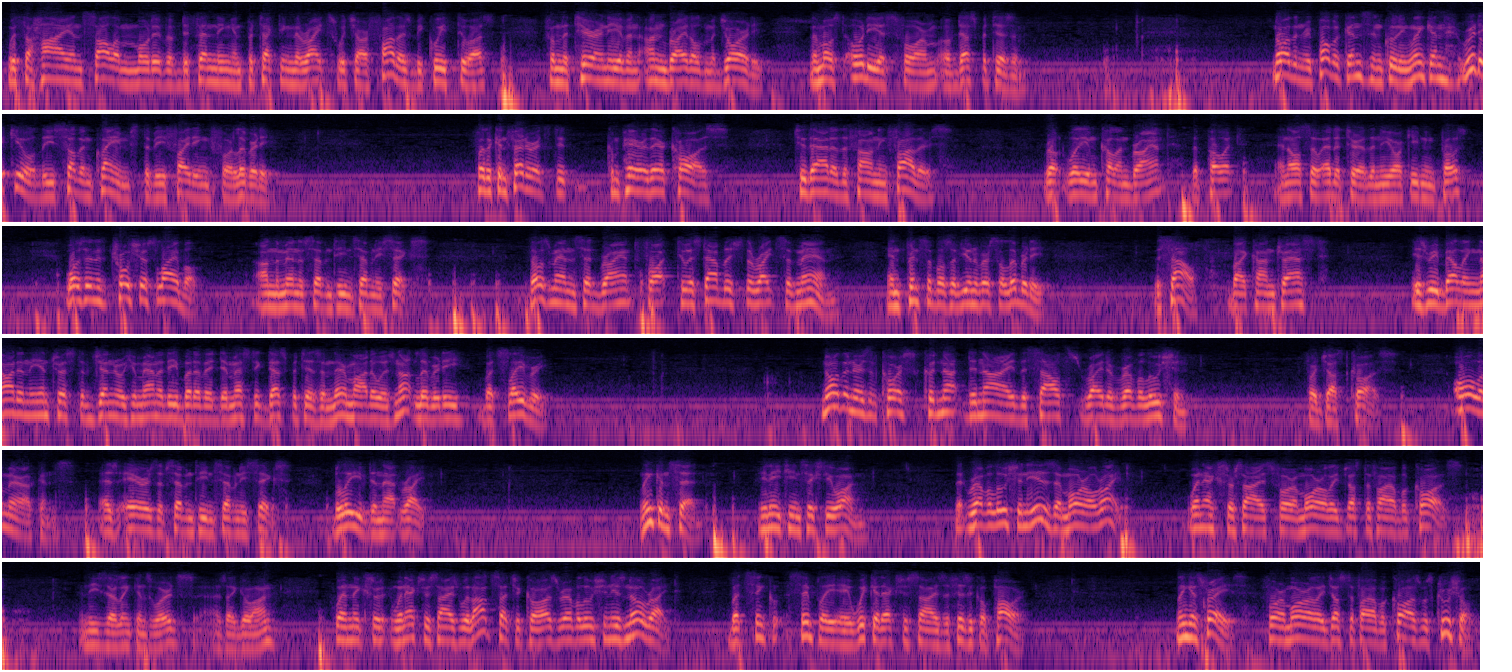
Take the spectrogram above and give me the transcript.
with the high and solemn motive of defending and protecting the rights which our fathers bequeathed to us from the tyranny of an unbridled majority, the most odious form of despotism. Northern Republicans, including Lincoln, ridiculed these Southern claims to be fighting for liberty. For the Confederates to compare their cause to that of the Founding Fathers, wrote William Cullen Bryant, the poet, and also editor of the New York Evening Post, was an atrocious libel on the men of 1776. Those men, said Bryant, fought to establish the rights of man and principles of universal liberty. The South, by contrast, is rebelling not in the interest of general humanity but of a domestic despotism. Their motto is not liberty but slavery. Northerners, of course, could not deny the South's right of revolution for just cause. All Americans, as heirs of 1776, believed in that right. Lincoln said in 1861 that revolution is a moral right when exercised for a morally justifiable cause. And these are Lincoln's words as I go on. When, when exercised without such a cause, revolution is no right but simply a wicked exercise of physical power. Lincoln's phrase, for a morally justifiable cause, was crucial.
